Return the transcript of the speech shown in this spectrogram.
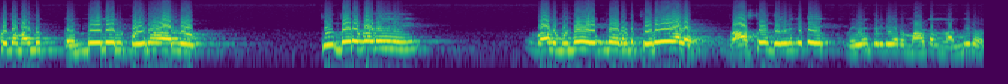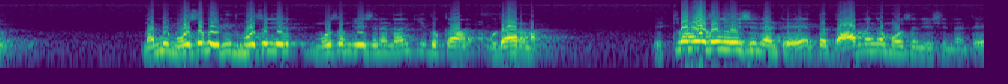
కొంతమంది ఎమ్మెల్యేలు పోయిన వాళ్ళు తొందరపడి వాళ్ళు ముందే చెప్పినారు. తెలియాలి వాస్తవం తెలియకంటే రేవంత్ రెడ్డి గారి మాటలు నమ్మిరాళ్ళు నమ్మి మోసపోయి ఇది మోసం మోసం చేసినడానికి ఇది ఒక ఉదాహరణ. ఎట్లా మోసం చేసిండంటే ఎంత దారుణంగా మోసం చేసిండంటే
